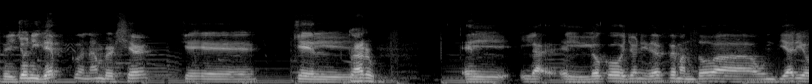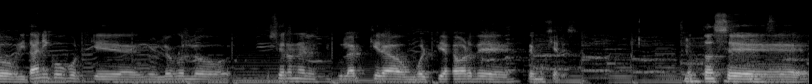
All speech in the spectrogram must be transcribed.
de Johnny Depp con Amber Heard, que, que el, Claro. El, la- el loco Johnny Depp demandó a un diario británico porque los locos lo pusieron en el titular que era un golpeador de, de mujeres. Entonces,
